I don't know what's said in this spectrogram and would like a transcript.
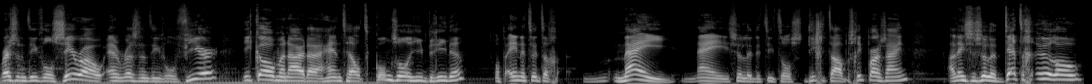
Resident Evil 0 en Resident Evil 4. Die komen naar de handheld console hybride. Op 21 mei, mei zullen de titels digitaal beschikbaar zijn. Alleen ze zullen 30 euro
